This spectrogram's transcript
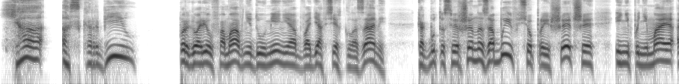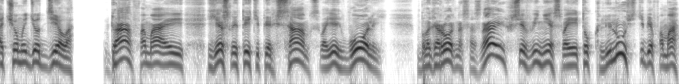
я оскорбил? Проговорил Фома в недоумении, обводя всех глазами, как будто совершенно забыв все происшедшее и не понимая, о чем идет дело. Да, Фома, и если ты теперь сам своей волей благородно сознаешься в вине своей, то клянусь тебе, Фома,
